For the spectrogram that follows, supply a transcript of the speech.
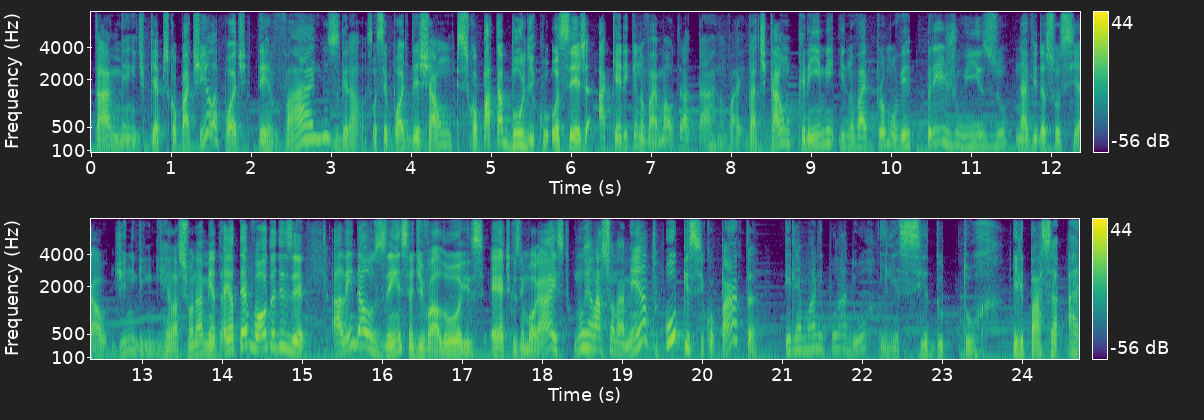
Exatamente. Porque a psicopatia ela pode ter vários graus. Você pode deixar um psicopata búlico, ou seja, aquele que não vai maltratar, não vai praticar um crime e não vai promover prejuízo na vida social de ninguém, em relacionamento. Aí até volto a dizer, além da ausência de valores éticos e morais, no relacionamento, o psicopata ele é manipulador, ele é sedutor. Ele passa a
